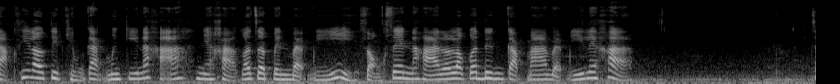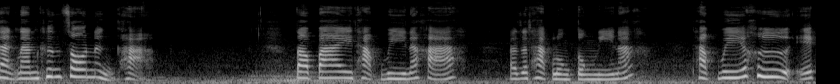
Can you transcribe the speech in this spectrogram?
ลักที่เราติดเข็มกัดเมื่อกี้นะคะ เนี่ยค่ะก็จะเป็นแบบนี้ 2 เส้นนะคะ แล้วเราก็ดึงกลับมาแบบนี้เลยค่ะ จากนั้นขึ้นโซ่หนึ่งค่ะ ต่อไปถัก V นะคะ เราจะถักลงตรงนี้นะ ถัก V ก็คือ x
